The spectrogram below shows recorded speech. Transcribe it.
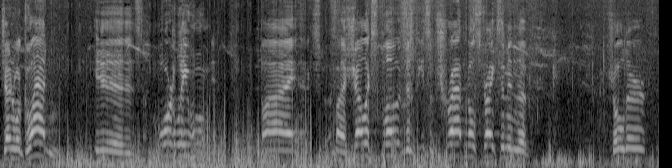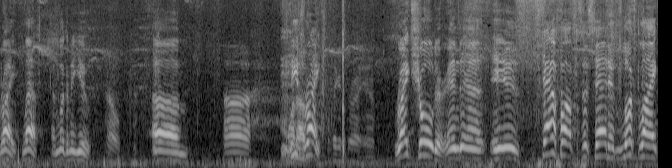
General Gladden is mortally wounded by, by a shell explodes and a piece of shrapnel strikes him in the shoulder, right, left. I'm looking at you. Oh. Um, Uh, he's right, I think it's right, yeah. right shoulder, and uh, his staff officer said it looked like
